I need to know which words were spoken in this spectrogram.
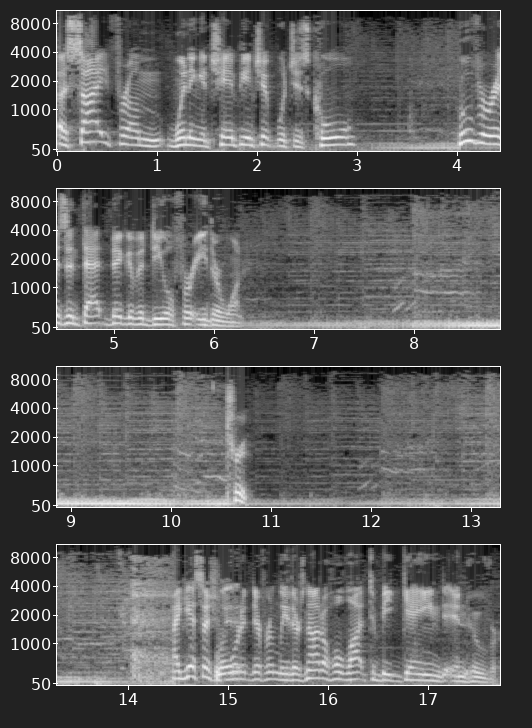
aside from winning a championship, which is cool, Hoover isn't that big of a deal for either one. True. I guess I should word it differently. There's not a whole lot to be gained in Hoover.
